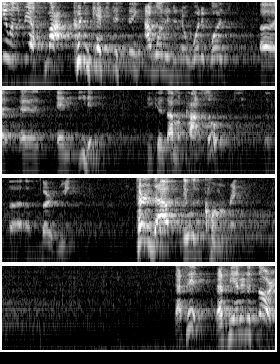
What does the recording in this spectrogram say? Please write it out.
It was real smart. Couldn't catch this thing. I wanted to know what it was uh, uh, and eat it because I'm a connoisseur of, uh, of bird meat. Turns out it was a cormorant. That's it. That's the end of the story.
